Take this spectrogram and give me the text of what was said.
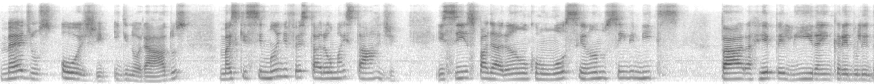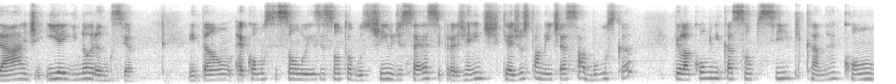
Médiums hoje ignorados, mas que se manifestarão mais tarde e se espalharão como um oceano sem limites para repelir a incredulidade e a ignorância. Então, é como se São Luís e Santo Agostinho dissesse para a gente que é justamente essa busca pela comunicação psíquica né, com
